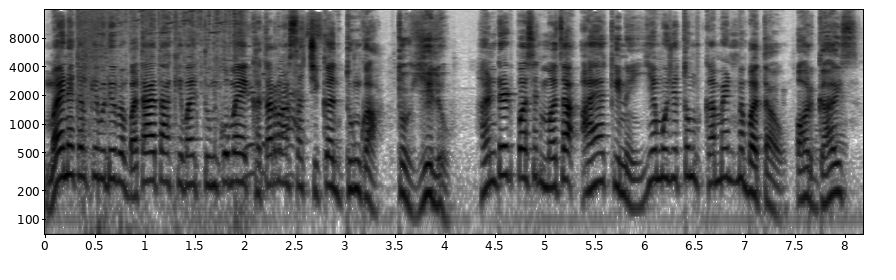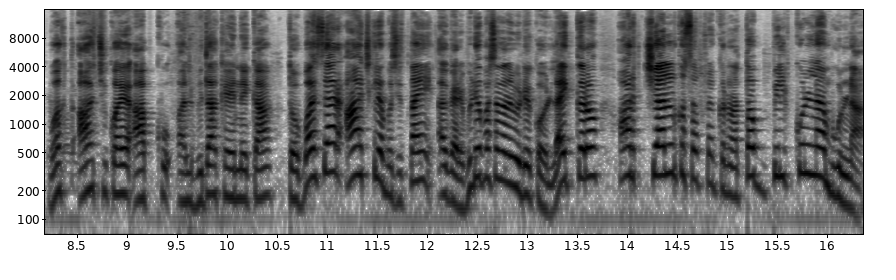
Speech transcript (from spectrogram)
मैंने कल के वीडियो में बताया था कि भाई तुमको मैं एक खतरनाक सा चिकन दूँगा। तो ये लो। हंड्रेड परसेंट मज़ा आया कि नहीं, ये मुझे तुम कमेंट में बताओ। और गाइस वक्त आ चुका है आपको अलविदा कहने का। तो बस यार, आज के लिए बस इतना ही। अगर वीडियो पसंद है तो वीडियो को लाइक करो और चैनल को सब्सक्राइब करना तो बिल्कुल ना भूलना।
